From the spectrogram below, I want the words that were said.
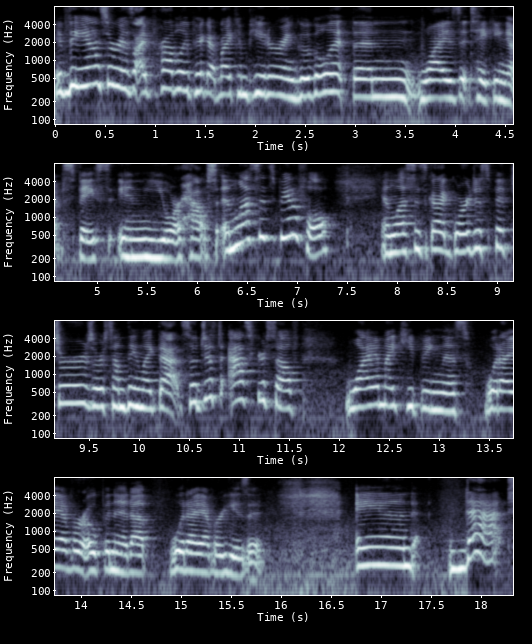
If the answer is I'd probably pick up my computer and Google it, then why is it taking up space in your house? Unless it's beautiful, unless it's got gorgeous pictures or something like that. So just ask yourself, why am I keeping this? Would I ever open it up? Would I ever use it? And that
